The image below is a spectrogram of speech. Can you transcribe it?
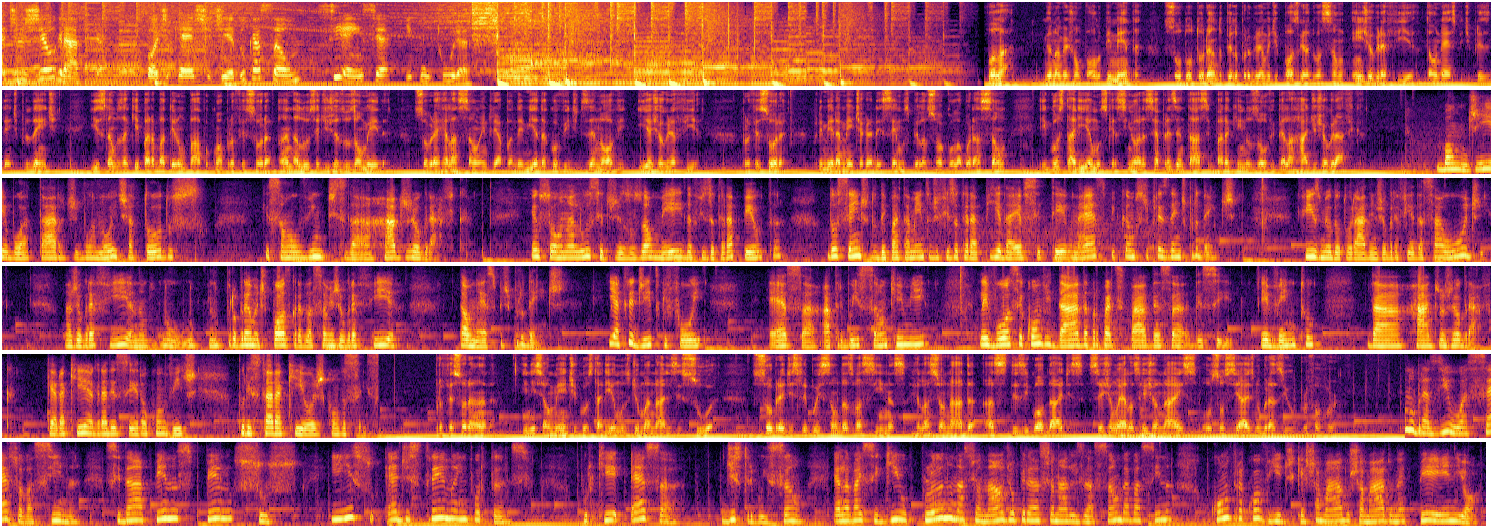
Rádio Geográfica, podcast de educação, ciência e cultura. Olá, meu nome é João Paulo Pimenta, sou doutorando pelo programa de pós-graduação em Geografia da Unesp de Presidente Prudente e estamos aqui para bater um papo com a professora Ana Lúcia de Jesus Almeida sobre a relação entre a pandemia da Covid-19 e a geografia. Professora, primeiramente agradecemos pela sua colaboração e gostaríamos que a senhora se apresentasse para quem nos ouve pela Rádio Geográfica. Bom dia, boa tarde, boa noite a todos que são ouvintes da Rádio Geográfica. Eu sou Ana Lúcia de Jesus Almeida, fisioterapeuta, docente do Departamento de Fisioterapia da FCT Unesp, campus de Presidente Prudente. Fiz meu doutorado em Geografia da Saúde, na Geografia, no, no, no programa de pós-graduação em Geografia da Unesp de Prudente. E acredito que foi essa atribuição que me levou a ser convidada para participar dessa, desse evento da Rádio Geográfica. Quero aqui agradecer ao convite por estar aqui hoje com vocês. Professora Ana, inicialmente gostaríamos de uma análise sua sobre a distribuição das vacinas relacionada às desigualdades, sejam elas regionais ou sociais no Brasil, por favor. No Brasil, o acesso à vacina se dá apenas pelo SUS, e isso é de extrema importância, porque essa distribuição ela vai seguir o Plano Nacional de Operacionalização da Vacina contra a Covid, que é chamado, chamado né, PNO.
